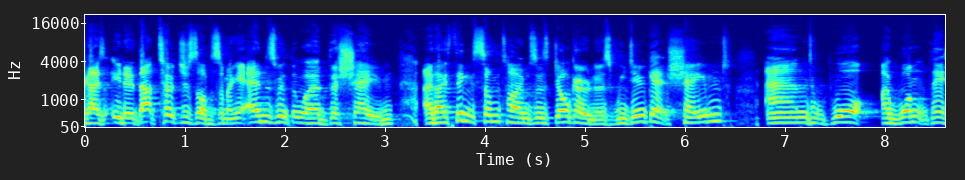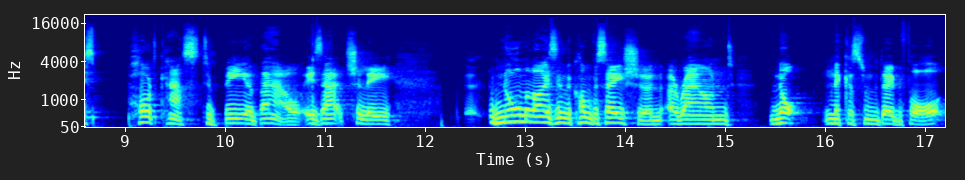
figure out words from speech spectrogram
Guys, you know, that touches on something. It ends with the word the shame. And I think sometimes as dog owners, we do get shamed. And what I want this podcast to be about is actually uh, normalizing the conversation around not knickers from the day before,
